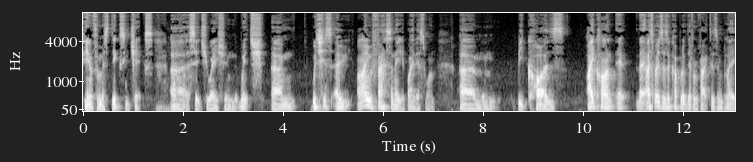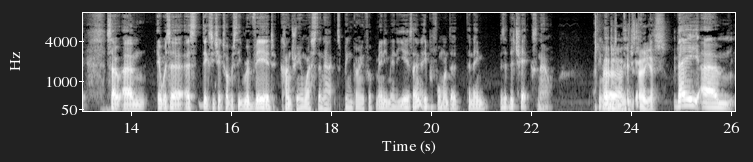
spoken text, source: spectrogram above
the infamous Dixie Chicks uh, situation, which um, which is a, I'm fascinated by this one um, because I can't. It, I suppose there's a couple of different factors in play. So um, it was a, a Dixie Chicks, obviously revered country and western act, been going for many many years. I think they perform under the name is it the Chicks now? I think, uh, I think so. Yes. They um,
